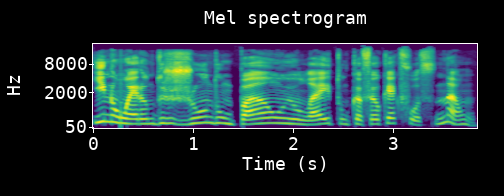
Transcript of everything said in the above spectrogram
E não eram de jejum de um pão e um leite, um café, o que é que fosse. Não.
